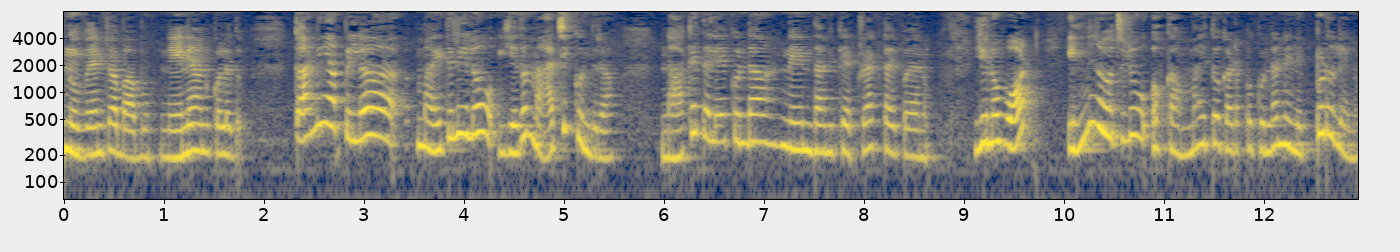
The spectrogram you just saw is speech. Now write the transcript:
నువ్వేంట్రా బాబు నేనే అనుకోలేదు. కానీ ఆ పిల్ల మైథిలిలో ఏదో మ్యాజిక్ ఉందిరా. నాకే తెలియకుండా నేను దానికి అట్రాక్ట్ అయిపోయాను. యు నో వాట్ ఇన్ని రోజులు ఒక అమ్మాయితో గడపకుండా నేను ఎప్పుడూ లేను.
